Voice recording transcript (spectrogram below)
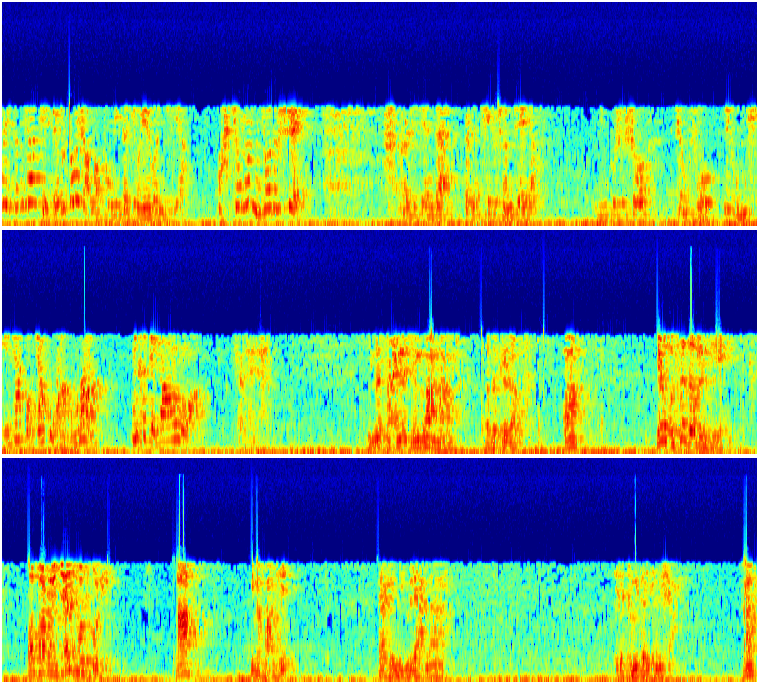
为咱们家解决了多少劳动力的就业问题啊！哇，交那么多的税，可是现在被人欺负成这样。您不是说政府为我们企业家保驾护航吗？您可得帮我。小太太，你们反映的情况呢，我都知道了啊。刘武四的问题，我保证严肃处理啊，你们放心。但是你们俩呢，也注意点影响啊，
